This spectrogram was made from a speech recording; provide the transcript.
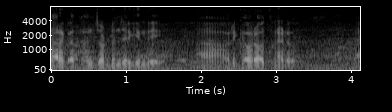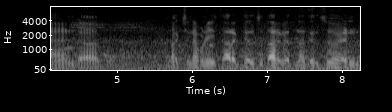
తారక రత్నాన్ని చూడడం జరిగింది. రికవర్ అవుతున్నాడు. అండ్ నాకు చిన్నప్పటి నుంచి తారక్ తెలుసు తారక రత్న తెలుసు. And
